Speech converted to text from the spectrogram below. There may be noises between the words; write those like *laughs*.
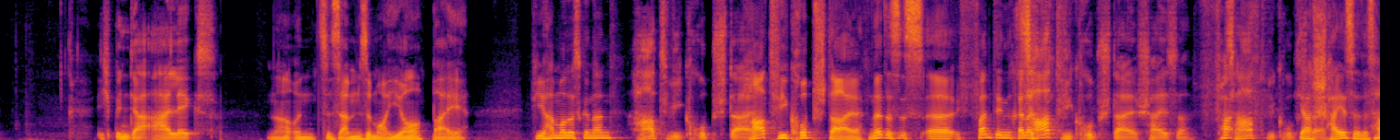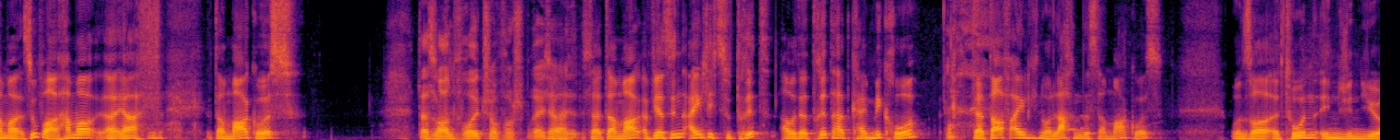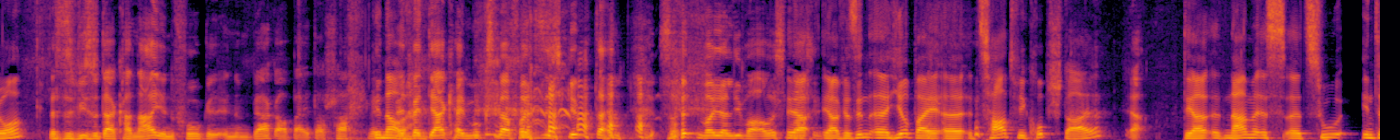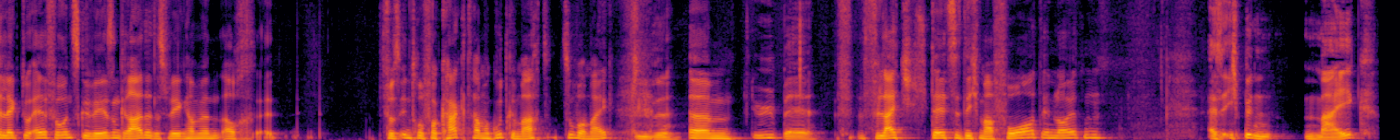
Ich bin der Alex. Na, und zusammen sind wir hier bei, wie haben wir das genannt? Hart wie Kruppstahl. Hart wie Kruppstahl. Ne, das ist, äh, ich fand den relativ. Zart wie Kruppstahl, scheiße. Fa- Zart wie Kruppstahl. Ja, scheiße, das haben wir, super, haben wir, äh, ja, der Markus, Das war ein freudscher Versprecher ja, der, der Mar wir sind eigentlich zu dritt, aber der dritte hat kein Mikro, der darf eigentlich nur lachen, das ist der Markus, unser äh, Toningenieur. Das ist wie so der Kanarienvogel in einem Bergarbeiterschacht. Wenn, Genau. wenn, wenn der keinen Mucks mehr von sich gibt, dann *laughs* sollten wir ja lieber Ja, ausmachen. ja, wir sind äh, hier bei äh, Zart wie Kruppstahl. Ja. Der äh, Name ist äh, zu intellektuell für uns gewesen gerade, deswegen haben wir auch äh, fürs Intro verkackt, haben wir gut gemacht. Super, Mike. Übel. Ähm, Übel. vielleicht stellst du dich mal vor den Leuten. Also ich bin Mike,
